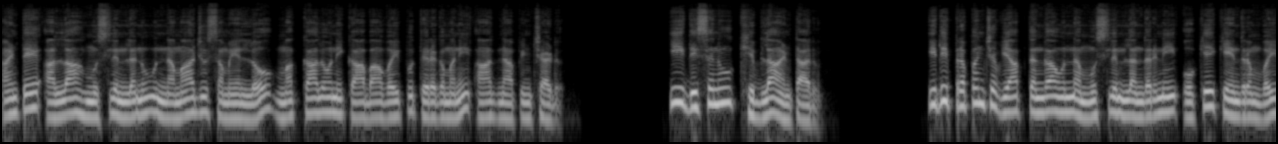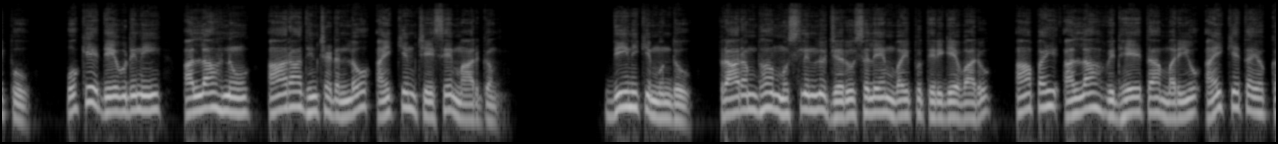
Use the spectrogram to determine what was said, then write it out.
అంటే అల్లాహ్ ముస్లింలను నమాజు సమయంలో మక్కాలోని కాబా వైపు తిరగమని ఆజ్ఞాపించాడు. ఈ దిశను ఖిబ్లా అంటారు. ఇది ప్రపంచవ్యాప్తంగా ఉన్న ముస్లింలందరినీ ఒకే కేంద్రం వైపు ఒకే దేవుడిని అల్లాహ్ను ఆరాధించడంలో ఐక్యం చేసే మార్గం. దీనికి ముందు ప్రారంభ ముస్లింలు జెరూసలేం వైపు తిరిగేవారు ఆపై అల్లాహ్ విధేయత మరియు ఐక్యత యొక్క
